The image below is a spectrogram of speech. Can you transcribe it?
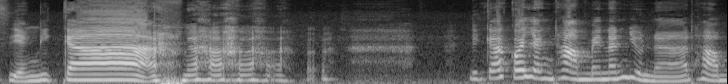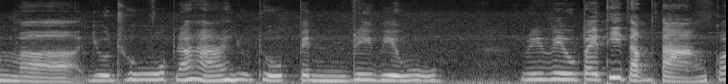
เสียงนิก้านะคะ นิก้าก็ยังทำไปนั้นอยู่นะทำเอ่อ YouTube นะคะ YouTube เป็นรีวิว รีวิวไปที่ต่างๆ ก็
